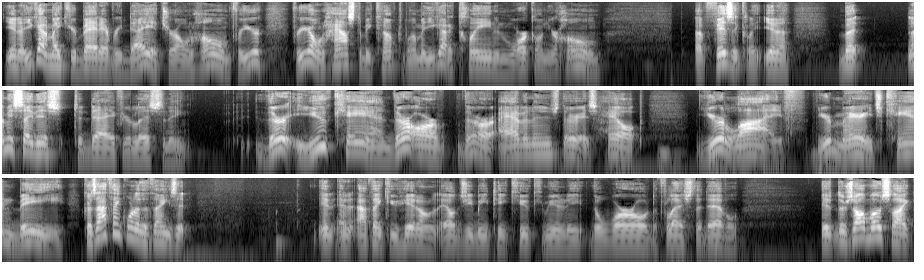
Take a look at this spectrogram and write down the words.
you know, you got to make your bed every day at your own home for your for your own house to be comfortable. I mean, you got to clean and work on your home uh, physically, you know. But let me say this today, if you're listening, there you can there are there are avenues, there is help your life, your marriage can be because I think one of the things that and, and I think you hit on LGBTQ community, the world, the flesh, the devil. It, there's almost like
